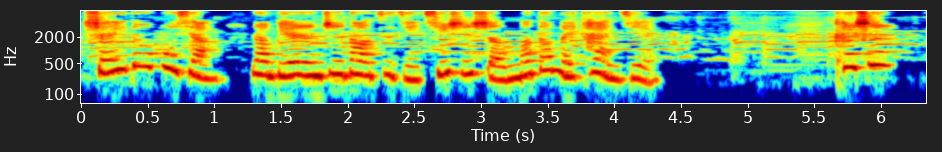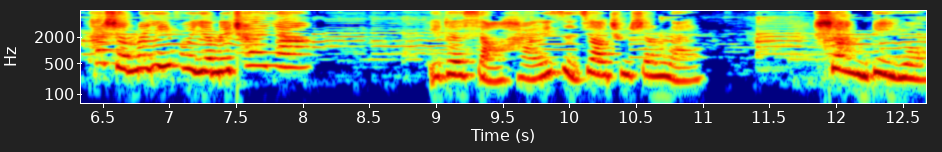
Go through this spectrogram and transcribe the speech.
谁都不想让别人知道自己其实什么都没看见。可是他什么衣服也没穿呀！一个小孩子叫出声来：“上帝哟！”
